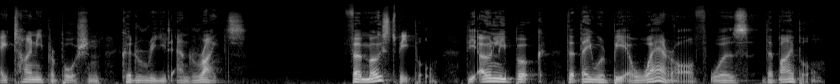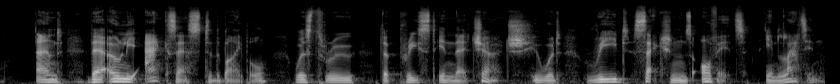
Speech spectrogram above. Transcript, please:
a tiny proportion could read and write. For most people, the only book that they would be aware of was the Bible, and their only access to the Bible was through the priest in their church, who would read sections of it in Latin.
